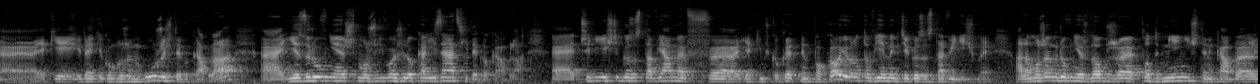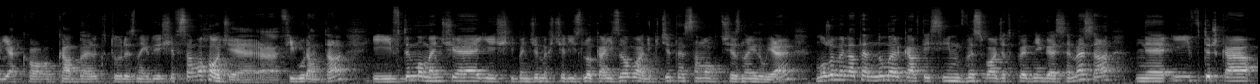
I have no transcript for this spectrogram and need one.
e, do jakiego możemy użyć tego kabla, e, jest również możliwość lokalizacji tego kabla. Czyli jeśli go zostawiamy w jakimś konkretnym pokoju, no to wiemy, gdzie go zostawiliśmy. Ale możemy również dobrze podmienić ten kabel jako kabel, który znajduje się w samochodzie figuranta i w tym momencie, jeśli będziemy chcieli zlokalizować, gdzie ten samochód się znajduje, możemy na ten numer karty SIM wysłać odpowiedniego SMS-a e, i wtyczka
